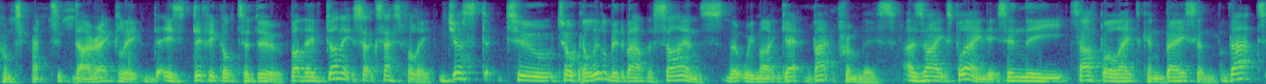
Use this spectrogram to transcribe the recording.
contact directly is difficult to do. But they've done it successfully. Just to talk a little bit about the science that we might get back from this, as I explained, it's in the South Pole Aitken Basin. That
